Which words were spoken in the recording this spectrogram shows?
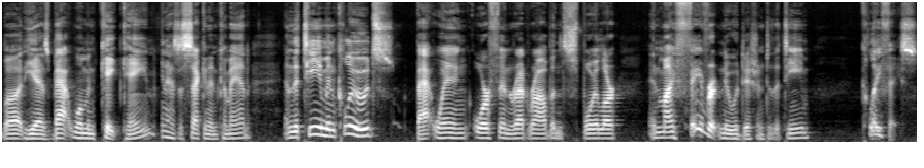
But he has Batwoman Kate Kane and has a second in command, and the team includes Batwing, Orphan, Red Robin, Spoiler, and my favorite new addition to the team, Clayface.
